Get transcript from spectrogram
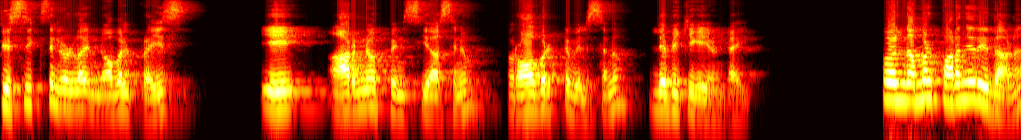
ഫിസിക്സിനുള്ള നോബൽ പ്രൈസ് ഈ ആർനോ പെൻസിയാസിനും റോബർട്ട് വിൽസണും ലഭിക്കുകയുണ്ടായി. അപ്പോൾ നമ്മൾ പറഞ്ഞത് ഇതാണ്.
